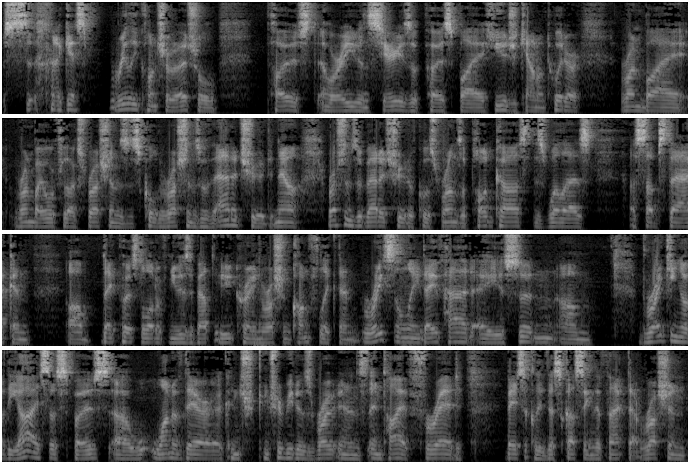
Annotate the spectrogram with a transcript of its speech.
I guess really controversial post or even series of posts by a huge account on Twitter run by run by Orthodox Russians. It's called Russians with Attitude. Now, Russians with Attitude, of course, runs a podcast as well as a Substack, and um, they post a lot of news about the Ukraine-Russian conflict. And recently, they've had a certain um, breaking of the ice, I suppose. Uh, one of their con- contributors wrote an entire thread, basically discussing the fact that Russian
